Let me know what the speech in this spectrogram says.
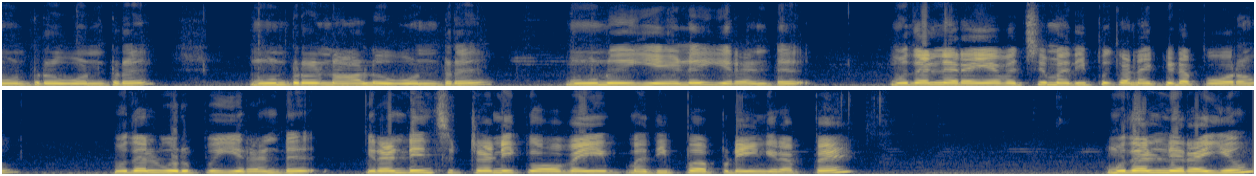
மூன்று ஒன்று மூன்று நாலு ஒன்று மூணு ஏழு இரண்டு. முதல் நிறைய வச்சு மதிப்பு கணக்கிட போகிறோம் முதல் உறுப்பு இரண்டு. இரண்டின் சிற்றணிக்கோவை மதிப்பு அப்படிங்கிறப்ப முதல் நிறையும்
